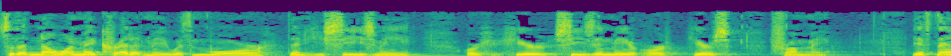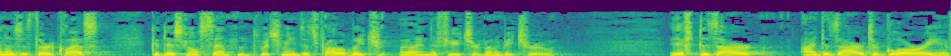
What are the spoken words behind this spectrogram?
so that no one may credit me with more than he sees me or hear, sees in me or hears from me. If then as a third class conditional sentence, which means it's probably tr- uh, in the future going to be true. If desire, I desire to glory, if,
